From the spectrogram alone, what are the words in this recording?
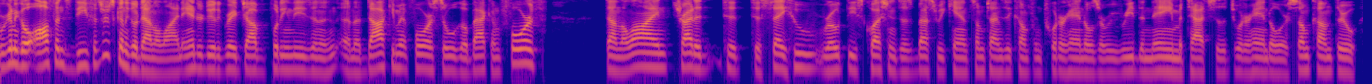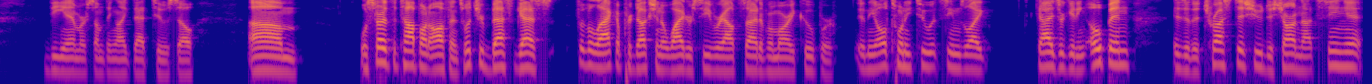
we're going to go offense, defense. We're just going to go down the line. Andrew did a great job of putting these in a, in a document for us, so we'll go back and forth down the line. Try to, to to say who wrote these questions as best we can. Sometimes they come from Twitter handles, or we read the name attached to the Twitter handle, or some come through DM or something like that too. So, um, we'll start at the top on offense. What's your best guess for the lack of production at wide receiver outside of Amari Cooper in the All Twenty Two? It seems like guys are getting open. Is it a trust issue? Deshaun not seeing it,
